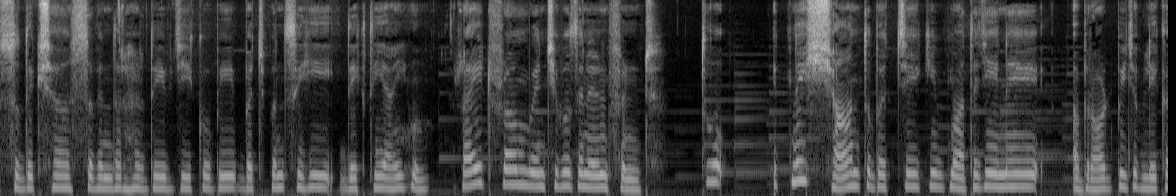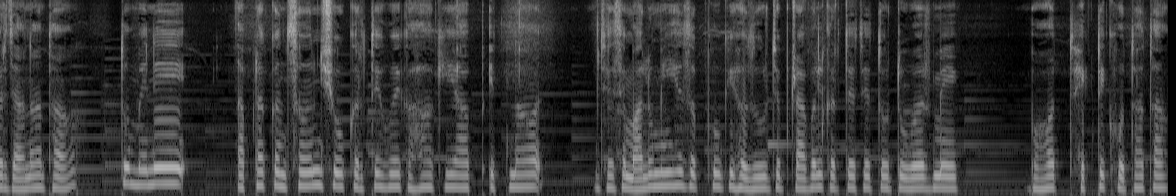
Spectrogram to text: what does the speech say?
सुदीक्षा सविंदर हरदेव जी को भी बचपन से ही देखती आई हूँ। Right from when she was an infant तो इतने शांत बच्चे कि माता जी इन्हें अब्रॉड भी जब लेकर जाना था तो मैंने अपना कंसर्न शो करते हुए कहा कि आप इतना, जैसे मालूम ही है सबको कि हजूर जब ट्रैवल करते थे तो टूर में बहुत हेक्टिक होता था।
